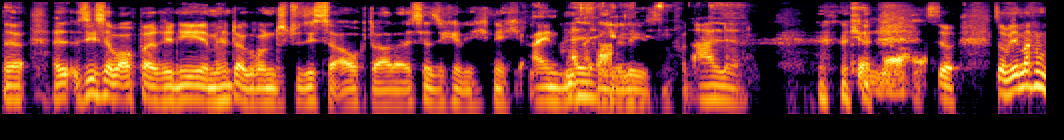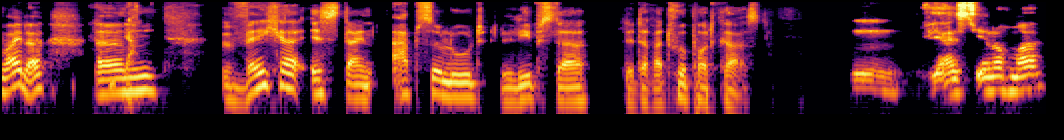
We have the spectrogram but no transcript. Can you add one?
Ja, also, siehst aber auch bei René im Hintergrund, du siehst ja auch da, da ist ja sicherlich nicht ein Buch von gelesen. Von alle. Genau. so, so, wir machen weiter. Ähm, ja. Welcher ist dein absolut liebster Literaturpodcast? Hm, wie heißt ihr nochmal?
